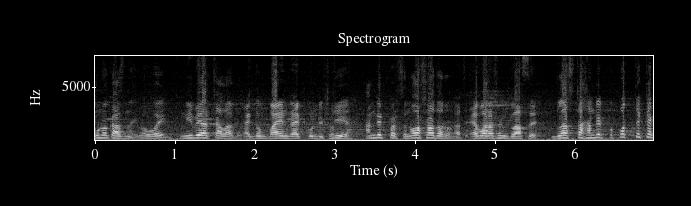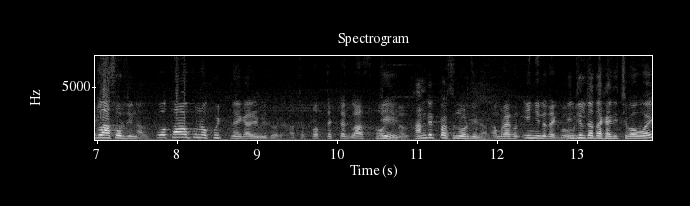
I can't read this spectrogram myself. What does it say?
কোনো কাজ নাই বাবু ভাই নিবে আর চালাবে। একদম বাই এন্ড ড্রাইভ কন্ডিশন জি হান্ড্রেড পার্সেন্ট অসাধারণ। আচ্ছা এবার আসেন গ্লাসে গ্লাসটা হান্ড্রেড প্রত্যেকটা গ্লাস অরিজিনাল কোথাও কোনো খুঁত নাই গাড়ির ভিতরে। আচ্ছা প্রত্যেকটা glass original hundred percent original আমরা এখন ইঞ্জিনে দেখব ইঞ্জিনটা দেখাই দিচ্ছি বাবু ভাই।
